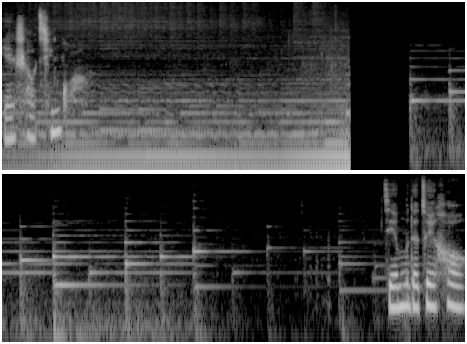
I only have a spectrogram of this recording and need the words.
年少轻狂。节目的最后，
